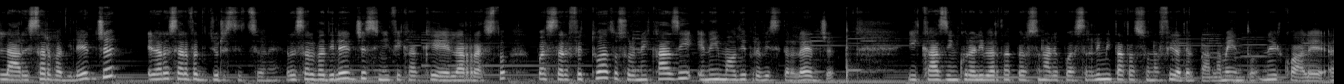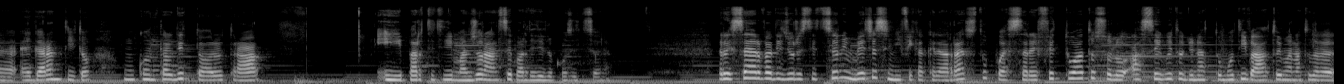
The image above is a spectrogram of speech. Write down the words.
la riserva di legge e la riserva di giurisdizione. Riserva di legge significa che l'arresto può essere effettuato solo nei casi e nei modi previsti dalla legge. I casi in cui la libertà personale può essere limitata sono affidati al Parlamento, nel quale eh, è garantito un contraddittorio tra i partiti di maggioranza e i partiti di opposizione. Riserva di giurisdizione invece significa che l'arresto può essere effettuato solo a seguito di un atto motivato emanato da,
